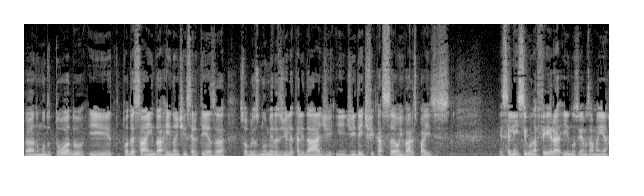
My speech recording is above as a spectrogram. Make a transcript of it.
uh, no mundo todo e toda essa ainda reinante incerteza sobre os números de letalidade e de identificação em vários países. Excelente segunda-feira e nos vemos amanhã.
